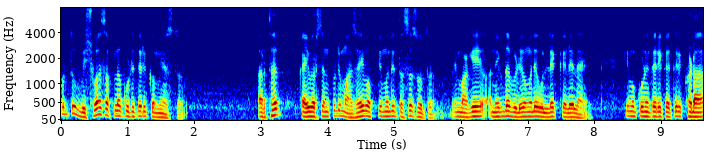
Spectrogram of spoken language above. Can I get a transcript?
पण तो विश्वास आपला कुठेतरी कमी असतो. अर्थात काही वर्षांपूर्वी माझ्याही बाबतीमध्ये तसंच होतं. मी मागे अनेकदा व्हिडिओमध्ये उल्लेख केलेला आहे की मग कोणीतरी काहीतरी खडा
